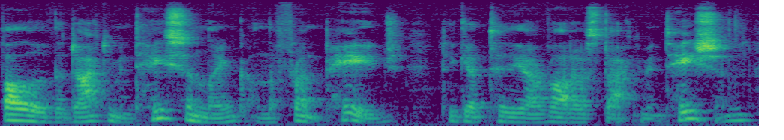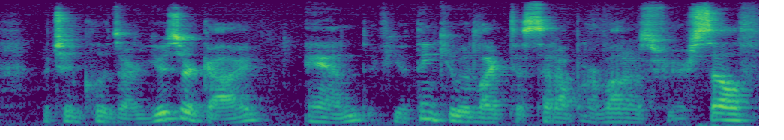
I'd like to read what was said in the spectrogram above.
Follow the documentation link on the front page to get to the Arvados documentation, which includes our user guide, and if you think you would like to set up Arvados for yourself,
